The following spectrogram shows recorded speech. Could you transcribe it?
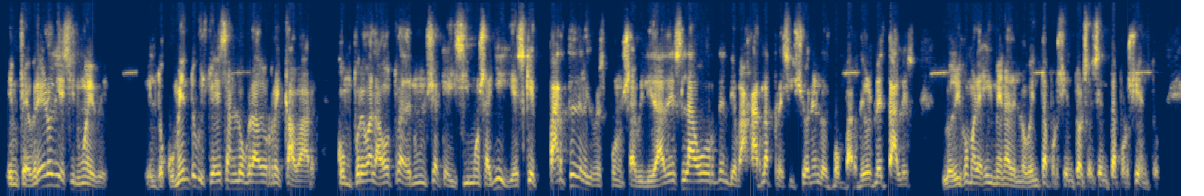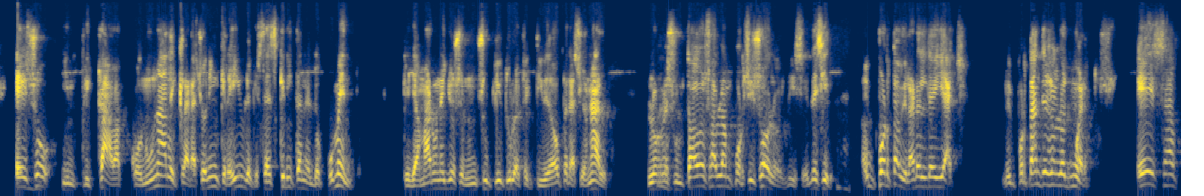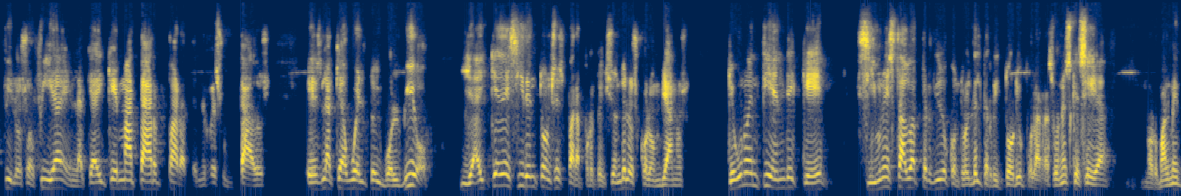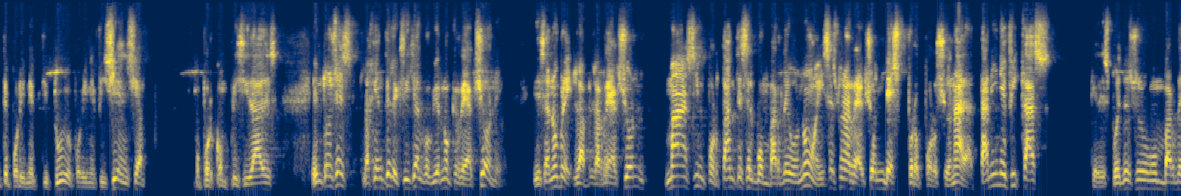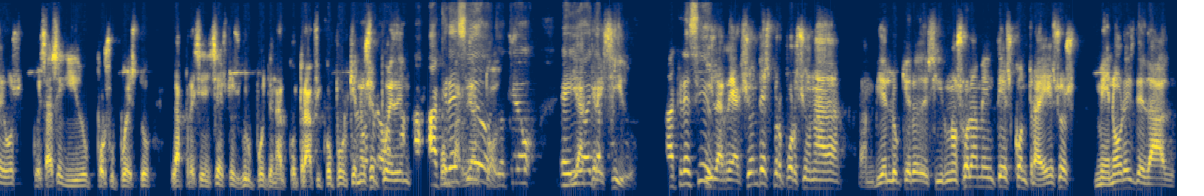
En febrero 19, el documento que ustedes han logrado recabar comprueba la otra denuncia que hicimos allí, y es que parte de la irresponsabilidad es la orden de bajar la precisión en los bombardeos letales, lo dijo María Jimena, del 90% al 60%. Eso implicaba, con una declaración increíble que está escrita en el documento, que llamaron ellos en un subtítulo efectividad operacional. Los resultados hablan por sí solos, dice. Es decir, no importa violar el DIH, lo importante son los muertos. esa filosofía en la que hay que matar para tener resultados es la que ha vuelto y volvió. Y hay que decir entonces, para protección de los colombianos, que uno entiende que si un Estado ha perdido control del territorio por las razones que sea, normalmente por ineptitud o por ineficiencia o por complicidades, entonces la gente le exige al gobierno que reaccione. Y dice, no, hombre, la, la reacción más importante es el bombardeo. No, esa es una reacción desproporcionada, tan ineficaz que después de esos bombardeos, pues ha seguido, por supuesto, la presencia de estos grupos de narcotráfico, porque no, se pueden ha, crecido, todo. y ha crecido. Ha crecido. Y la reacción desproporcionada, también lo quiero decir, no solamente es contra esos menores de edad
